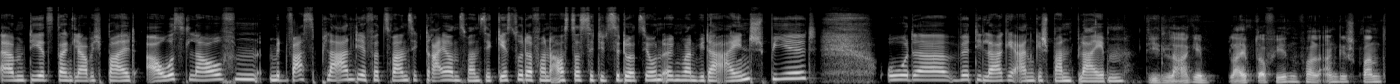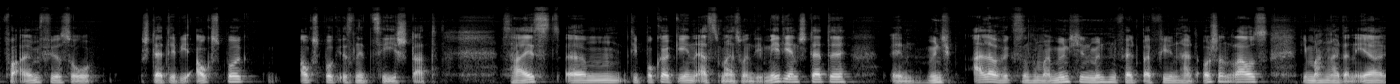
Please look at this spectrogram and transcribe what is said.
ähm, die jetzt dann, glaube ich, bald auslaufen. Mit was plant ihr für 2023? Gehst du davon aus, dass sich die Situation irgendwann wieder einspielt oder wird die Lage angespannt bleiben? Die Lage bleibt auf jeden Fall angespannt, vor allem für so Städte wie Augsburg. Augsburg ist eine C-Stadt. Das heißt, ähm, die Booker gehen erstmal so in die Medienstädte, in München, allerhöchstens nochmal München. München fällt bei vielen halt auch schon raus. Die machen halt dann eher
